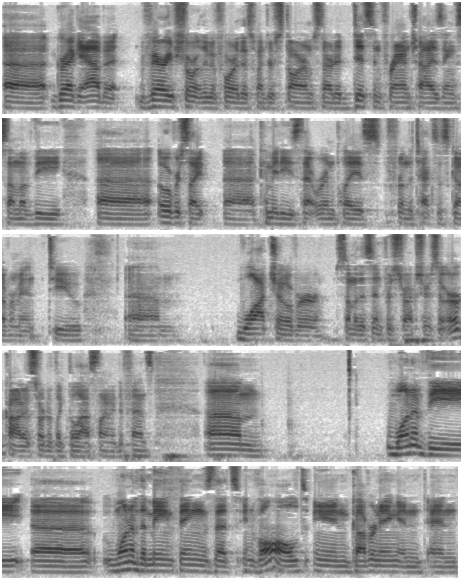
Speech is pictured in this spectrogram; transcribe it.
uh, Greg Abbott, very shortly before this winter storm, started disenfranchising some of the uh, oversight uh, committees that were in place from the Texas government to um, watch over some of this infrastructure. So ERCOT is sort of like the last line of defense. Um, one of the uh, one of the main things that's involved in governing and, and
